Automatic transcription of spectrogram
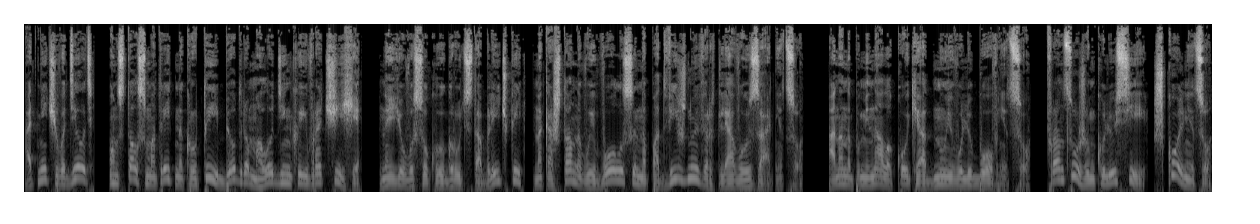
От нечего делать он стал смотреть на крутые бедра молоденькой врачихи, на ее высокую грудь с табличкой, на каштановые волосы, на подвижную вертлявую задницу. Она напоминала Коке одну его любовницу, француженку Люси, школьницу,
